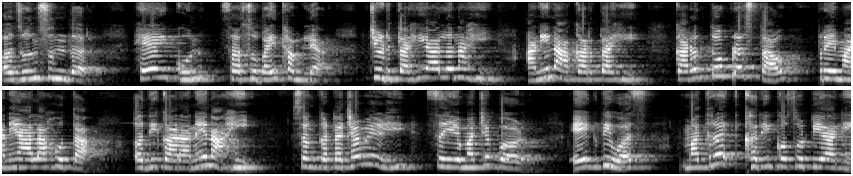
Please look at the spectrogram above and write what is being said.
अजून सुंदर. हे ऐकून सासूबाई थांबल्या. चिडताही आलं नाही आणि नाकारताही कारण तो प्रस्ताव प्रेमाने आला होता. अधिकाराने नाही. संकटाच्या वेळी संयमाचे बळ. एक दिवस मात्र खरी कसोटी आली.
